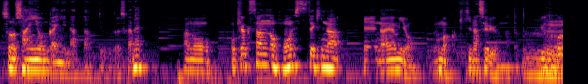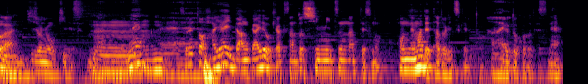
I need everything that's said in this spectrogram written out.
その3、4回になったっていうことですかね？あの、お客さんの本質的な、えー悩みをうまく聞き出せるようになったというところが非常に大きいです。うーんね。ええそれと早い段階でお客さんと親密になってその本音までたどり着けるはいというところですね。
